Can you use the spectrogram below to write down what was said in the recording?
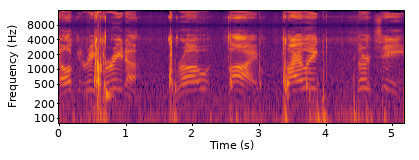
Falcon Rig Marina, row 5, piling 13.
